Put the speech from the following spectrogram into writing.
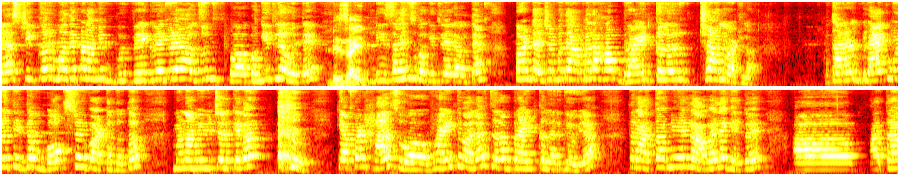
या स्टिकरमध्ये पण आम्ही वेगवेगळ्या अजून बघितले होते. डिझाईन डिझाईन्स बघितलेल्या होत्या. पण त्याच्यामध्ये आम्हाला हा ब्राईट कलर छान वाटला. कारण ब्लॅक मुळे ते एकदम बॉक्स टाईप वाटत होतं. म्हणून आम्ही विचार केला की आपण हाच व्हाईट वाला जरा ब्राईट कलर घेऊया. तर आता मी हे लावायला घेतोय. आता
